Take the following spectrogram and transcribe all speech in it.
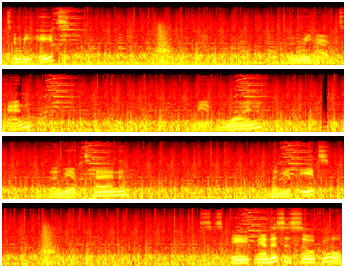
It's going to be eight. Then we have ten. We have one. Then we have ten. Then we have eight. This is eight. Man, this is so cool.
